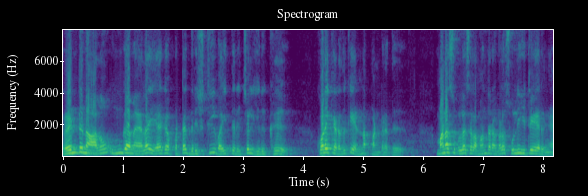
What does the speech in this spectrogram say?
ரெண்டு நாளும் உங்கள் மேலே ஏகப்பட்ட திருஷ்டி வைத்தறிச்சல் இருக்குது குறைக்கிறதுக்கு என்ன பண்ணுறது மனசுக்குள்ளே சில மந்திரங்களை சொல்லிக்கிட்டே இருங்க.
